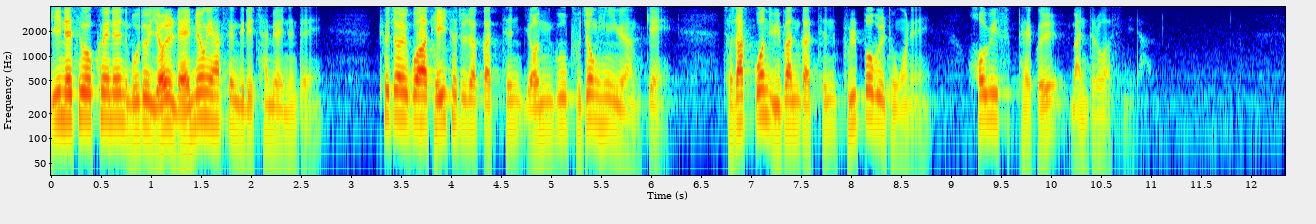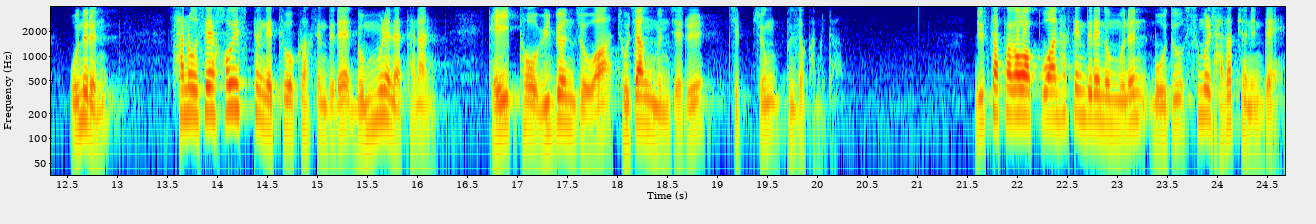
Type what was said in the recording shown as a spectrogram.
이 네트워크에는 모두 14명의 학생들이 참여했는데 표절과 데이터 조작 같은 연구 부정 행위와 함께 저작권 위반 같은 불법을 동원해 허위 스펙을 만들어 왔습니다. 오늘은 산호세 허위 스펙 네트워크 학생들의 논문에 나타난 데이터 위변조와 조작 문제를 집중 분석합니다. 뉴스타파가 확보한 학생들의 논문은 모두 25편인데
